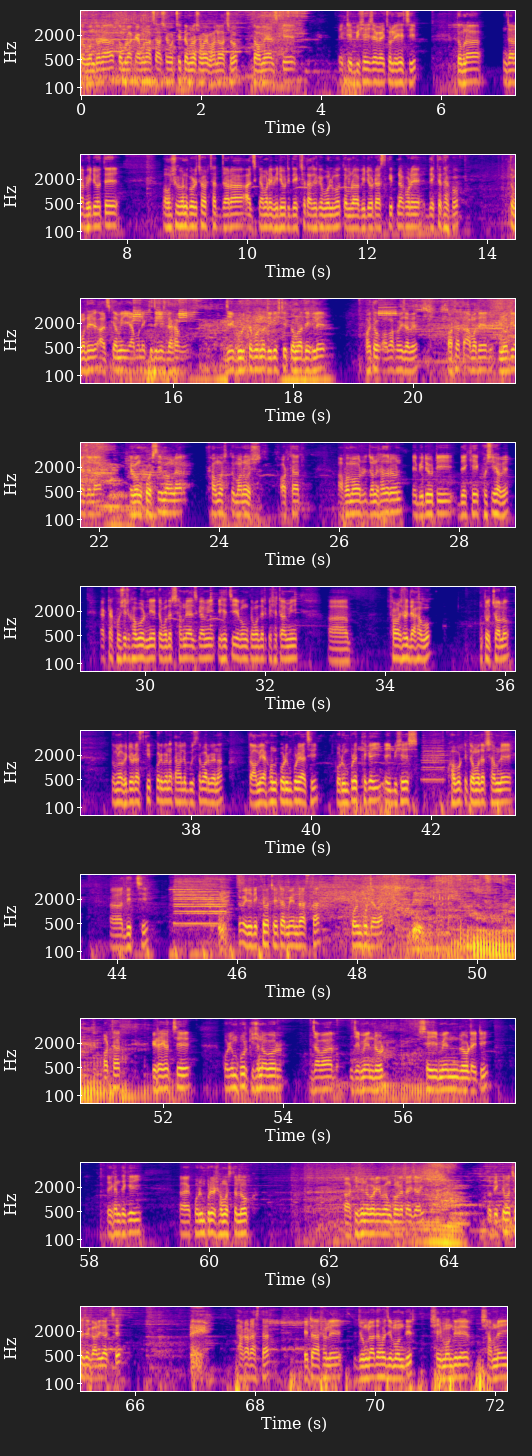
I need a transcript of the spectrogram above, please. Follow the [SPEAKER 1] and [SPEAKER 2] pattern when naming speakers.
[SPEAKER 1] তো বন্ধুরা, তোমরা কেমন আছো? আশা করছি তোমরা সবাই ভালো আছো। তো আমি আজকে একটি বিশেষ জায়গায় চলে এসেছি। তোমরা যারা ভিডিওতে অংশগ্রহণ করেছ, অর্থাৎ যারা আজকে আমার ভিডিওটি দেখছ, তাদেরকে বলব, তোমরা ভিডিওটা স্কিপ না করে দেখতে থাকো। তোমাদের আজকে আমি এমন একটি জিনিস দেখাবো, যে গুরুত্বপূর্ণ জিনিসটি তোমরা দেখলে হয়তো অবাক হয়ে যাবে। অর্থাৎ আমাদের নদিয়া জেলা এবং পশ্চিমবাংলার সমস্ত মানুষ, অর্থাৎ আপামর জনসাধারণ, এই ভিডিওটি দেখে খুশি হবে। একটা খুশির খবর নিয়ে তোমাদের সামনে আজকে আমি এসেছি এবং তোমাদেরকে সেটা আমি সরাসরি দেখাবো। তো চলো, তোমরা ভিডিওটা স্কিপ করবে না, তাহলে বুঝতে পারবে না। তো আমি এখন করিমপুরে আছি। করিমপুরের থেকেই এই বিশেষ খবরটি তোমাদের সামনে দিচ্ছি। তো এই যে দেখতে পাচ্ছ, এটা মেন রাস্তা, করিমপুর যাওয়ার। অর্থাৎ এটাই হচ্ছে করিমপুর কৃষ্ণনগর যাওয়ার যে মেন রোড সেই মেন রোড এটি। এখান থেকেই করিমপুরের সমস্ত লোক কৃষ্ণনগর এবং কলকাতায় যায়। তো দেখতে পাচ্ছ যে গাড়ি যাচ্ছে। ফাঁকা রাস্তা। এটা আসলে জংলাদহ যে মন্দির, সেই মন্দিরের সামনেই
